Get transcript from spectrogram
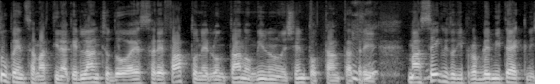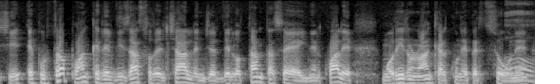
Tu pensa Martina che il lancio doveva essere fatto nel lontano 1983, Mhm. ma a seguito di problemi tecnici e purtroppo anche del disastro del Challenger dell'86, nel quale morirono anche alcune persone, Oh.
